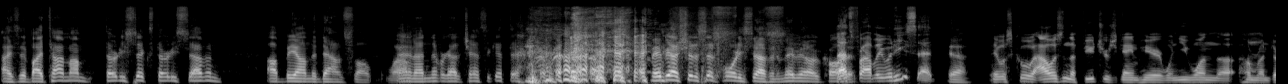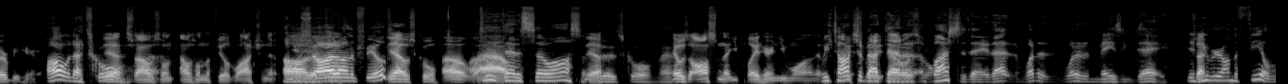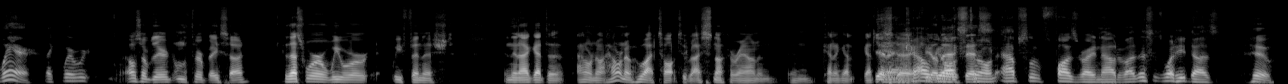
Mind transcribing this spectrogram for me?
I said by the time I'm 36, 37, I'll be on the downslope. Wow. And I never got a chance to get there. maybe I should have said 47. and Maybe I would call That's it. probably what he said. Yeah. It was cool. I was in the futures game here when you won the home run derby here. Oh, that's cool. Yeah, so I was on I was on the field watching it. Oh, you saw it on the field? Yeah, it was cool. Oh Dude, wow. that is so awesome. Yeah. It is cool, man. It was awesome that you played here and you won. It we talked about sweet. that That a, was a cool. bunch today. That what a what an amazing day. And So- you were on the field. Where? Like where were? I was over there on the third base side because that's where we were. We finished, and then I got to. I don't know. I don't know who I talked to, but I snuck around and, and kind of got got Yeah, to man. stay. Cal- field is throwing absolute fuzz right now. This is what he does. Who?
